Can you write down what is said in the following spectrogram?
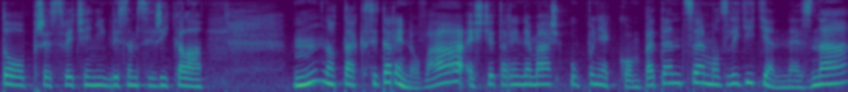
to přesvědčení, kdy jsem si říkala, hm, no tak si tady nová, ještě tady nemáš úplně kompetence, moc lidí tě nezná,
